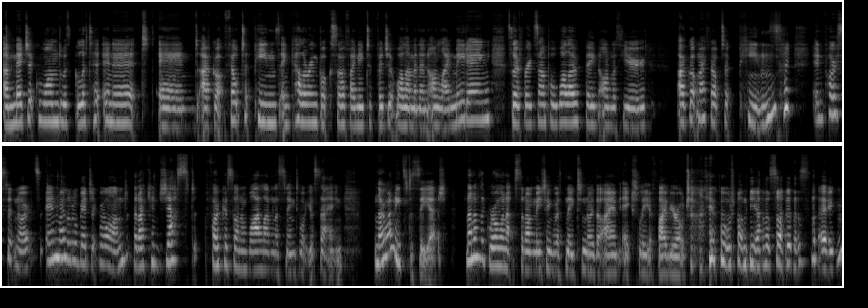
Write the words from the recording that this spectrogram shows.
a magic wand with glitter in it and I've got felt tip pens and colouring books so if I need to fidget while I'm in an online meeting. So for example, while I've been on with you, I've got my felt tip pens and post-it notes and my little magic wand that I can just focus on while I'm listening to what you're saying. No one needs to see it. None of the grown-ups that I'm meeting with need to know that I am actually a five-year-old child on the other side of this thing.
